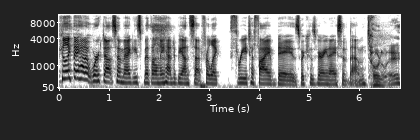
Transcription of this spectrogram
feel like they had it worked out so Maggie Smith only had to be on set for like three to five days, which was very nice of them. Totally.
